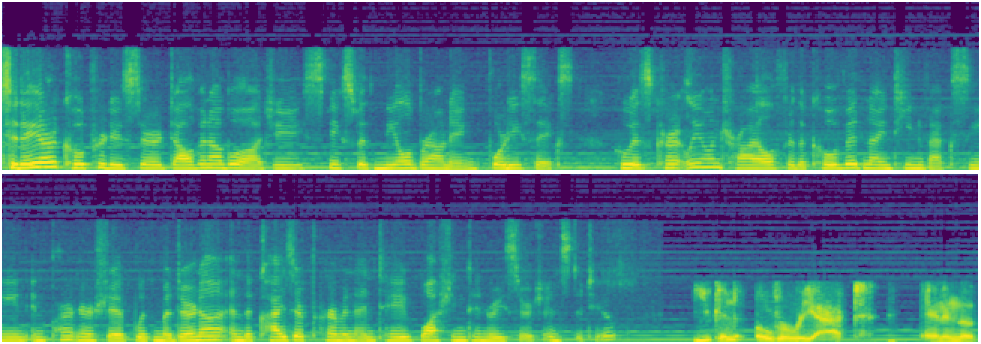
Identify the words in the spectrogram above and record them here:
Today, our co producer, Dalvin Abuaji, speaks with Neal Browning, 46, who is currently on trial for the COVID 19 vaccine in partnership with Moderna and the Kaiser Permanente Washington Research Institute you can overreact and in the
